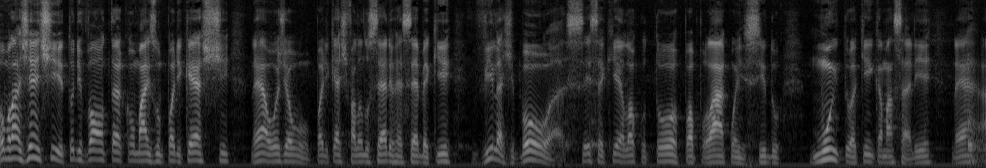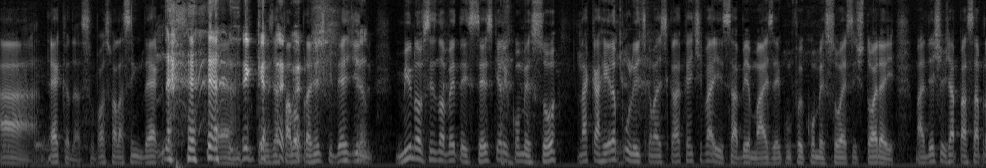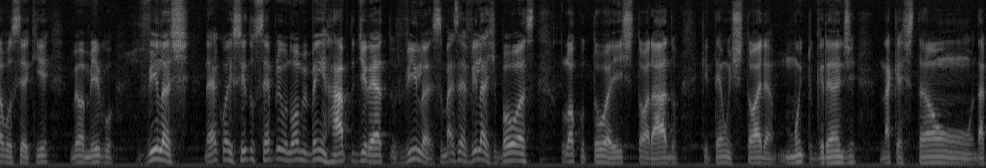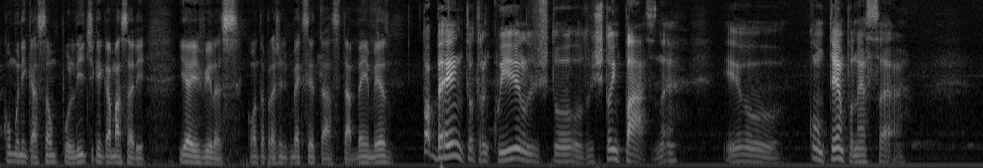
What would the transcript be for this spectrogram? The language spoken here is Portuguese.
Vamos lá, gente. Estou de volta com mais um podcast. Né? Hoje é o podcast Falando Sério. Recebe aqui Vilas Boas. Esse aqui é locutor popular, conhecido muito aqui em Camaçari, né? Há décadas. Eu posso falar assim, décadas. É, ele já falou pra gente que desde 1996 que ele começou na carreira política. Mas claro que a gente vai saber mais aí como foi que começou essa história aí. Mas deixa eu já passar para você aqui, meu amigo Vilas né? Conhecido sempre o nome bem rápido e direto, Vilas, mas é Vilas Boas, locutor aí estourado, que tem uma história muito grande na questão da comunicação política em Camaçari. E aí, Vilas, conta pra gente como é que você tá. Você tá bem mesmo? Tô bem, tô tranquilo, estou, estou em paz, né? Eu, com o tempo nessa,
